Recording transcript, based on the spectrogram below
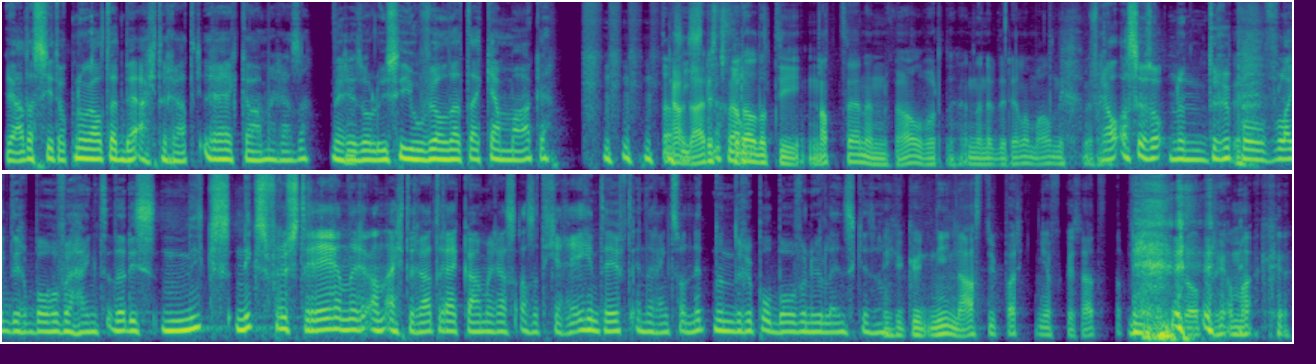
Ja, dat zit ook nog altijd bij achteruitrijcamera's. hè. De resolutie, hoeveel dat, dat kan maken. Dat ja, daar is het wel- vooral dat die nat zijn en vuil worden. En dan heb je er helemaal niks meer. Vooral als er zo een druppel vlak erboven hangt. Dat is niks, niks frustrerender aan achteruitrijcamera's als het geregend heeft en er hangt zo net een druppel boven uw lensje. Zo. En je kunt niet naast je parking even uitstappen en het groter gaan maken.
